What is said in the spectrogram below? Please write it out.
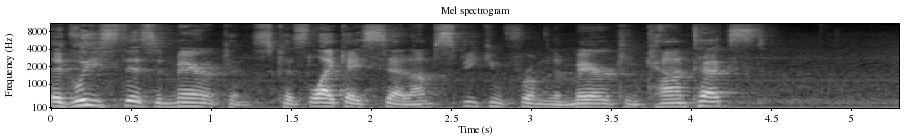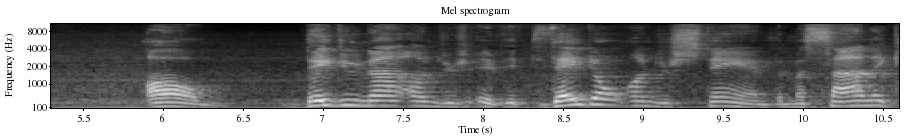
at least as Americans, because like I said, I'm speaking from an American context. Um, they do not under if, if they don't understand the Masonic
